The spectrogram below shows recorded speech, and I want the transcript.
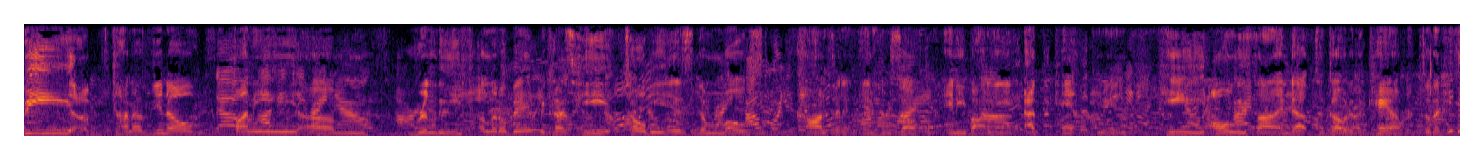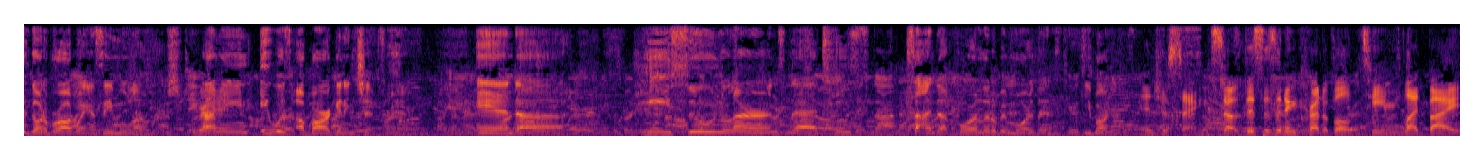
be a kind of, you know, funny um, relief a little bit because he, Toby, is the most confident in himself of anybody at the camp. I mean, he only signed up to go to the camp so that he could go to Broadway and see Moulin Rouge. I mean, it was a bargaining chip for him. And uh, he soon learns that he's signed up for a little bit more than he bargained for. Interesting. So this is an incredible team led by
